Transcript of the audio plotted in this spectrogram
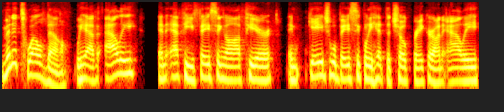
minute 12 now. We have Allie and Effie facing off here, and Gage will basically hit the choke breaker on Allie.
